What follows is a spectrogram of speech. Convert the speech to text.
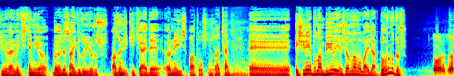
ismini vermek istemiyor. Böyle de saygı duyuyoruz. Az önceki hikayede örneği ispat olsun zaten. Ee, eşine yapılan büyü ve yaşanılan olaylar doğru mudur? Doğrudur.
